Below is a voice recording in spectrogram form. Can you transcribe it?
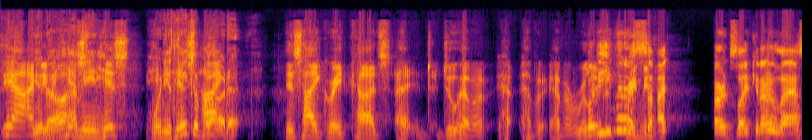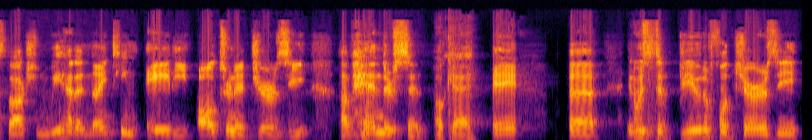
yeah, I you mean, know, his, I mean, his when you his think about it, his high grade cards uh, do have a have a, have a really But good even premium. aside cards, like in our last auction, we had a 1980 alternate jersey of Henderson, okay, and uh, it was a beautiful jersey.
